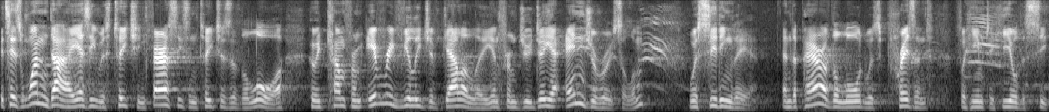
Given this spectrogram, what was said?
It says, One day, as he was teaching, Pharisees and teachers of the law who had come from every village of Galilee and from Judea and Jerusalem were sitting there. And the power of the Lord was present for him to heal the sick.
